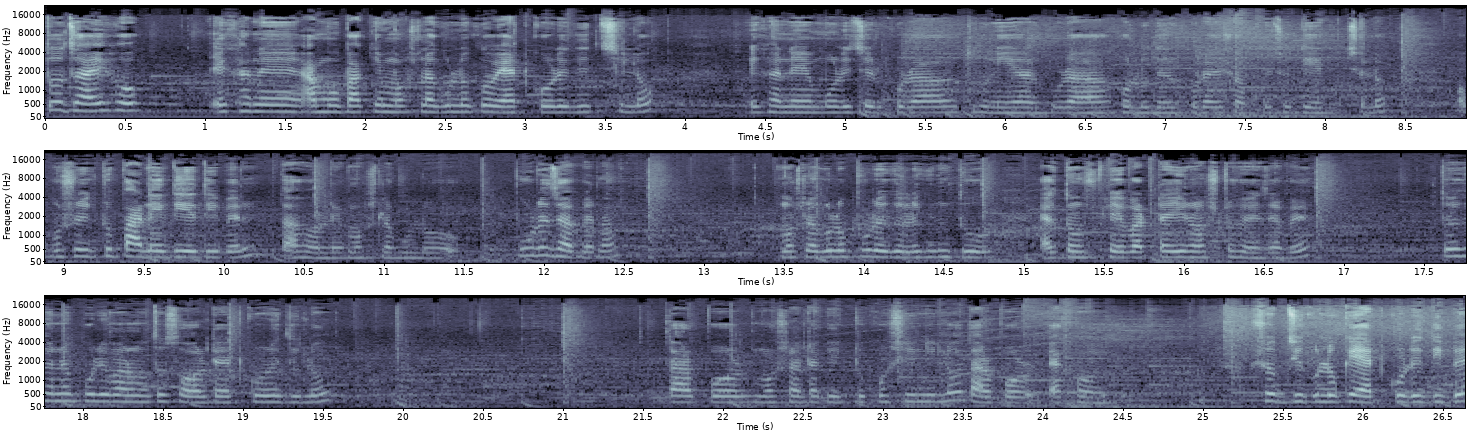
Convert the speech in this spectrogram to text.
তো যাই হোক, এখানে আম্মু বাকি মশলাগুলোকেও অ্যাড করে দিচ্ছিল। এখানে মরিচের গুঁড়া, ধনিয়ার গুঁড়া, হলুদের গুঁড়া সব কিছু দিয়ে দিচ্ছিল। অবশ্যই একটু পানি দিয়ে দিবেন, তাহলে মশলাগুলো পুড়ে যাবে না। মশলাগুলো পুড়ে গেলে কিন্তু একদম ফ্লেভারটাই নষ্ট হয়ে যাবে। তো এখানে পরিমাণ মতো সল্ট অ্যাড করে দিল। তারপর মশলাটাকে একটু কষিয়ে নিল, তারপর এখন সবজিগুলোকে অ্যাড করে দিবে।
